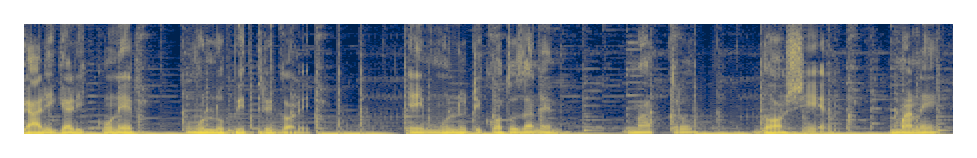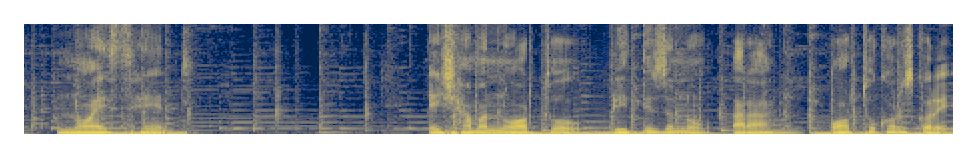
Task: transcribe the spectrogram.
গাড়ি গাড়ি কোণের মূল্য বৃদ্ধি করে। এই মূল্যটি কত জানেন? মাত্র দশ ইয়েন মানে নয় সেন্ট। এই সামান্য অর্থ বৃদ্ধির জন্য তারা অর্থ খরচ করে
